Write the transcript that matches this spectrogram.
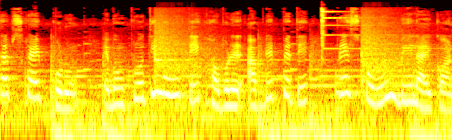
সাবস্ক্রাইব করুন এবং প্রতি মুহূর্তে খবরের আপডেট পেতে প্রেস করুন বেল আইকন।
